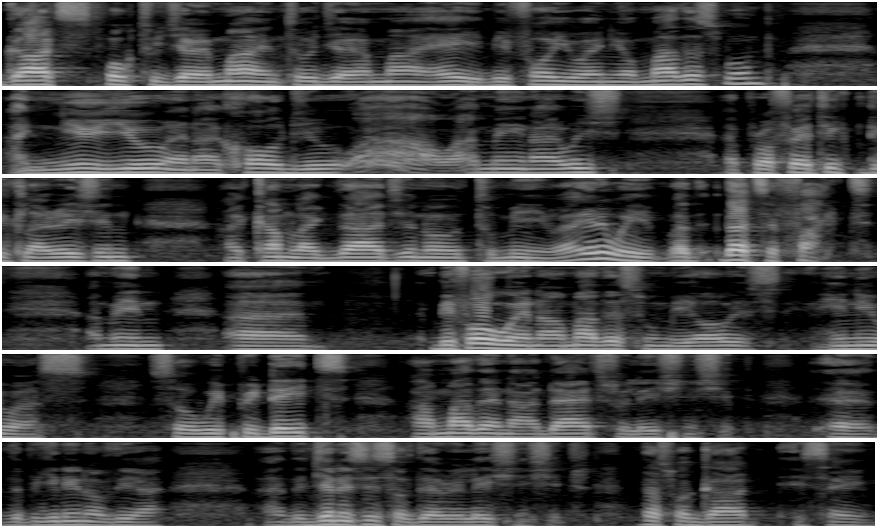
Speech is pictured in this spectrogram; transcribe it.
God spoke to Jeremiah and told Jeremiah, hey, before you were in your mother's womb, I knew you and I called you. Wow, I mean, I wish a prophetic declaration I come like that, you know, to me. Right? Anyway, but that's a fact. I mean, uh, before we were in our mother's womb, he always, he knew us. So we predate our mother and our dad's relationship, uh, the beginning of their, uh, the genesis of their relationship. That's what God is saying.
